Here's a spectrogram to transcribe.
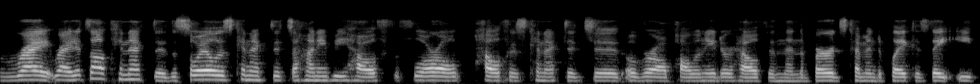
Right, right. It's all connected. The soil is connected to honeybee health, the floral health is connected to overall pollinator health, and then the birds come into play because they eat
